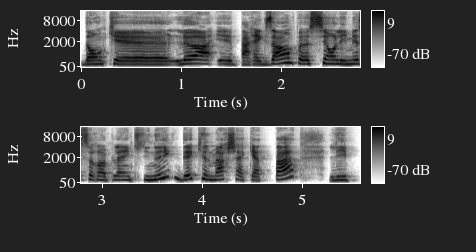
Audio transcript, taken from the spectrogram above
Donc euh, là, euh, par exemple, si on les met sur un plan incliné, dès qu'ils marchent à quatre pattes, les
